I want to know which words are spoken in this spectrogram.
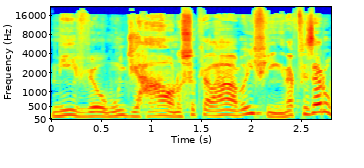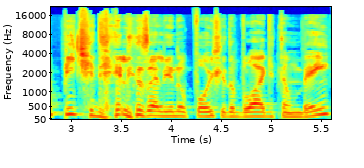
nível mundial, não sei o que lá, enfim, né, fizeram o pitch deles ali no post do blog também.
